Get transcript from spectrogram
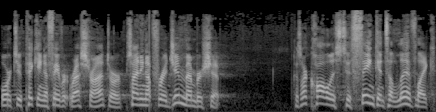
or to picking a favorite restaurant or signing up for a gym membership. Because our call is to think and to live like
